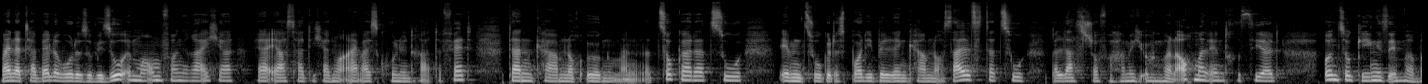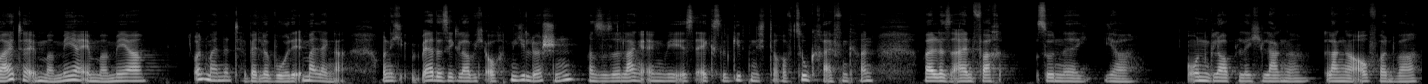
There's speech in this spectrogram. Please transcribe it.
Meine Tabelle wurde sowieso immer umfangreicher. Ja, erst hatte ich ja nur Eiweiß, Kohlenhydrate, Fett. Dann kam noch irgendwann Zucker dazu. Im Zuge des Bodybuilding kam noch Salz dazu. Ballaststoffe haben mich irgendwann auch mal interessiert. Und so ging es immer weiter, immer mehr, immer mehr. Und meine Tabelle wurde immer länger. Und ich werde sie, glaube ich, auch nie löschen. Also solange irgendwie es Excel gibt und ich darauf zugreifen kann, weil das einfach so eine, ja, unglaublich lange, lange Aufwand war.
